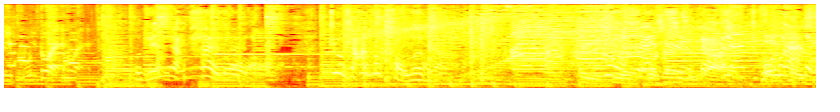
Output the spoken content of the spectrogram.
你不对。我觉得你俩太逗了，这有啥可讨论的？这里是火山情感脱口秀。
